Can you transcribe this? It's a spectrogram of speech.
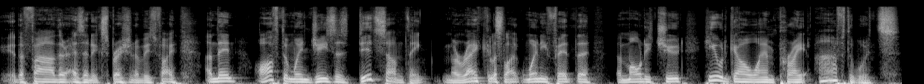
the Father as an expression of his faith. And then often when Jesus did something miraculous, like when he fed the, the multitude, he would go away and pray afterwards.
